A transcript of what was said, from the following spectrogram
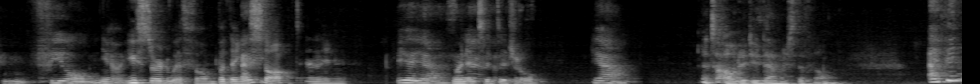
from film. Yeah. You started with film, but then you I- stopped and then Yeah, yeah. went yeah, into digital. Yeah, and so how did you damage the film? I think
